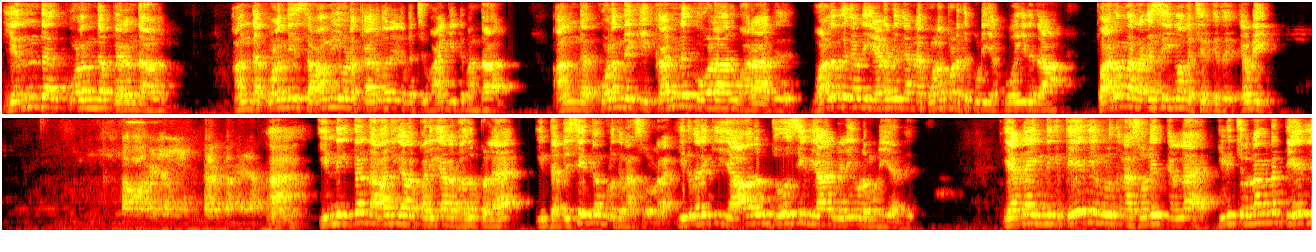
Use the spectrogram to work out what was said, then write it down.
எந்த குழந்தை பிறந்தாலும் அந்த குழந்தை சாமியோட கருவறையில வச்சு வாங்கிட்டு வந்தால் அந்த குழந்தைக்கு கண்ணு கோளாறு வராது. வலது கண்ணு இடது கண்ணை குணப்படுத்தக்கூடிய கோயில் தான் பரம ரகசியமா வச்சிருக்குது. எப்படி? இன்னைக்கு தான் இந்த ஆதிகால பரிகார வகுப்புல இந்த விஷயத்த உங்களுக்கு நான் சொல்றேன். இது வரைக்கும் யாரும் ஜோசியர் யாரும் வெளியிட முடியாது. ஏன்னா இன்னைக்கு தேதி உங்களுக்கு நான் சொல்லியிருக்கேன்ல. இனி சொன்னாங்கன்னா தேதி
